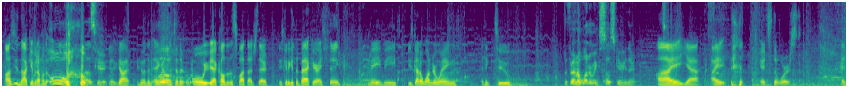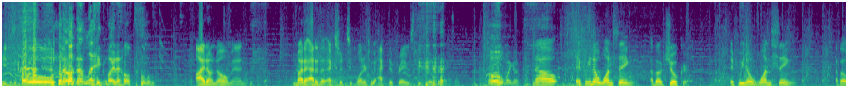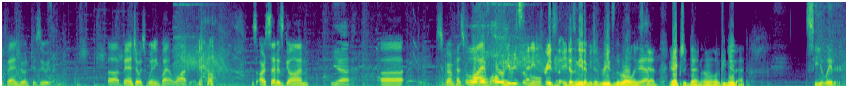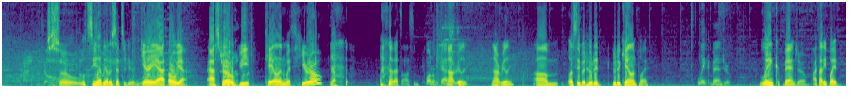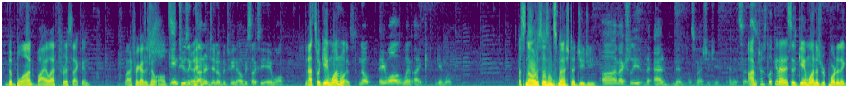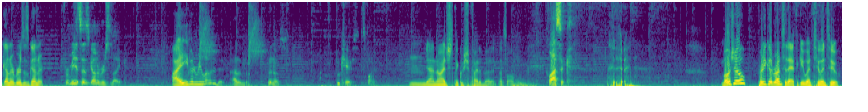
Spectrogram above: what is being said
Ozzy's not giving up on the. Ooh! That was scary. Got- hit with an egg Oh. up the tether. Ooh, yeah, called it the spot dodge there. He's gonna get the back air, I think. Maybe. He's got a Wonder Wing. I think two. The threat of Wonder Wing's so scary there. I, yeah, I. it's the worst. That he just. Oh! that, that leg might have helped him a little. I don't know, man. Might have added an extra two, one or two active frames to Joker. Oh my god. now, if we know one thing about Joker, if we know one thing about Banjo and Kazooie, uh, Banjo is winning by a lot right now. Because Arsene is gone, Yeah. Uh, Scrump has Oh, five. oh, oh, and he reads the and he roll. just reads. The, he doesn't need him. He just reads the roll and he's Yeah. dead. You're actually dead. I don't know if you knew that. See you later. So let's see how the other sets are doing. Gary at oh yeah, Astro beat Kalen with Hero. Yep. That's awesome. Come on, Overcast. Not really, not really. Um, let's see. But who did who did Kalen play? Link Banjo. Link Banjo. I thought he played the blonde Byleth for a second, but I forgot there's no alts. Game two is a Okay. gunner ditto between LB Suxy AWOL. That's what game one was. Nope, AWOL went Ike. Game one. That's not what it says in Smash.gg. Uh, I'm actually the admin of Smash.gg, and it says. I'm just looking at it. It says game one is reported at Gunner versus Gunner. For me, it says gunner versus Ike. I even reloaded it. I don't know. Who knows? Who cares? It's fine. Mm, yeah, no, I just think we should fight about it. That's all. Classic. Mojo, pretty good run today. I think he went two and two.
